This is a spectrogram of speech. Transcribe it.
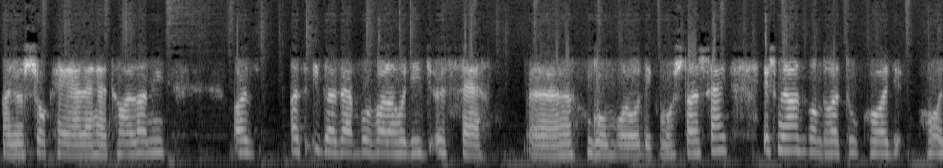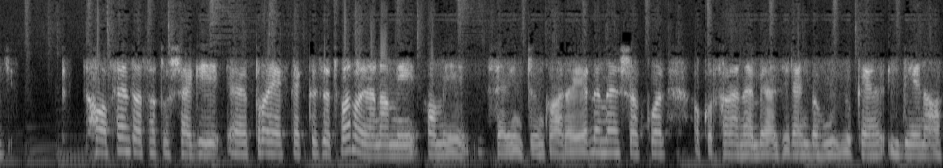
nagyon sok helyen lehet hallani, az, az igazából valahogy így össze gombolódik mostanság, és mi azt gondoltuk, hogy, hogy ha a fenntarthatósági projektek között van olyan, ami, ami szerintünk arra érdemes, akkor, akkor talán ebbe az irányba húzzuk el idén a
